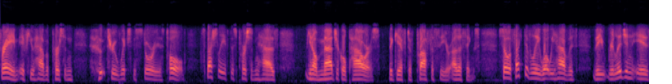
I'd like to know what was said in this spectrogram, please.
frame, if you have a person who, through which the story is told, especially if this person has, you know, magical powers, the gift of prophecy or other things. So effectively, what we have is the religion is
